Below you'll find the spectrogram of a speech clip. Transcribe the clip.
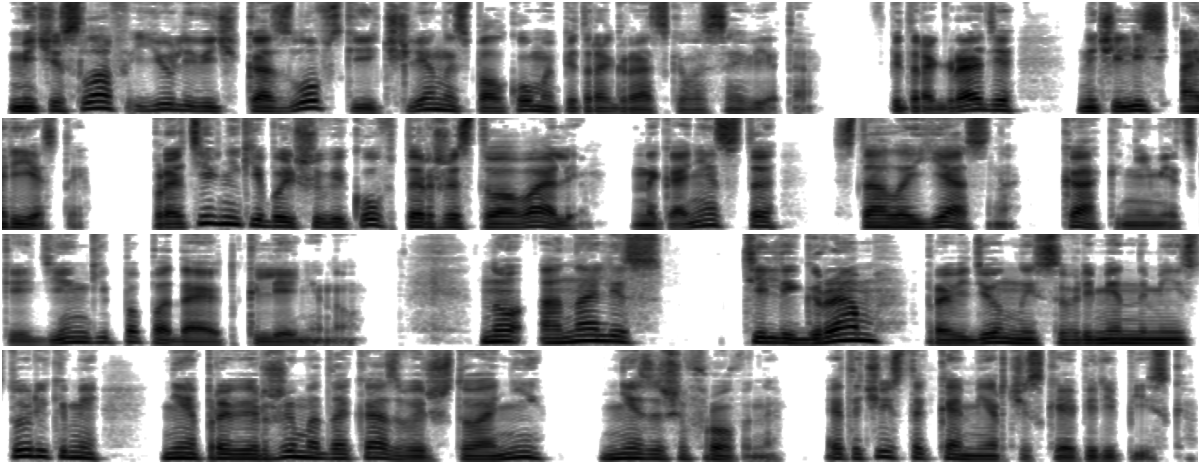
Мечислав Юлевич Козловский — член исполкома Петроградского совета. В Петрограде начались аресты. Противники большевиков торжествовали. Наконец-то стало ясно, как немецкие деньги попадают к Ленину. Но анализ телеграмм, проведенный современными историками, неопровержимо доказывает, что они не зашифрованы. Это чисто коммерческая переписка.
